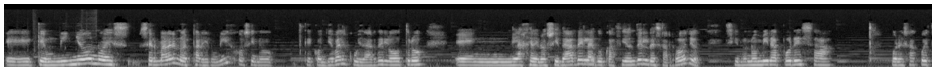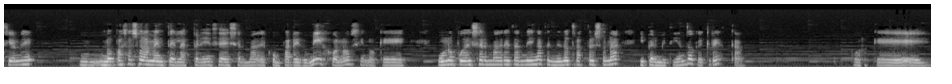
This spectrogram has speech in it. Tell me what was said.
eh, que un niño no es, ser madre no es parir un hijo, sino que conlleva el cuidar del otro, en la generosidad de la educación del desarrollo. Si uno no mira por esa, por esas cuestiones, no pasa solamente la experiencia de ser madre con parir un hijo, ¿no? sino que uno puede ser madre también atendiendo a otras personas y permitiendo que crezcan. Porque,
